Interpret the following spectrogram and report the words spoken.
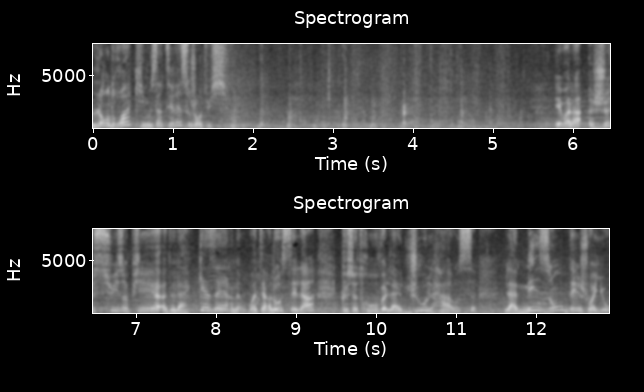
l'endroit qui nous intéresse aujourd'hui. Et voilà, je suis au pied de la caserne Waterloo. C'est là que se trouve la Jewel House, la maison des joyaux.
